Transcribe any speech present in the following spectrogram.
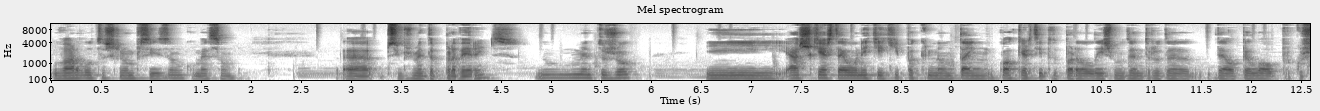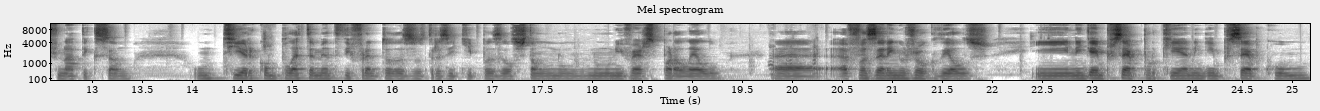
levar lutas que não precisam, começam simplesmente a perderem-se no momento do jogo. E acho que esta é a única equipa que não tem qualquer tipo de paralelismo dentro da, da LPLO, porque os Fnatic são um tier completamente diferente de todas as outras equipas. Eles estão num, num universo paralelo uh, a fazerem o jogo deles e ninguém percebe porquê, ninguém percebe como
